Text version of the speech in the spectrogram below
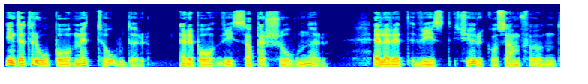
Inte tro på metoder eller på vissa personer eller ett visst kyrkosamfund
